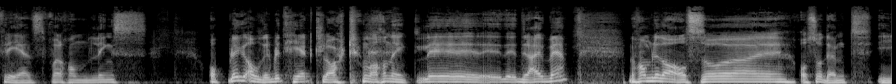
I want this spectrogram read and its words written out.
fredsforhandlingsopplegg. Aldri blitt helt klart hva han egentlig dreiv med. Men han ble da altså eh, også dømt i,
